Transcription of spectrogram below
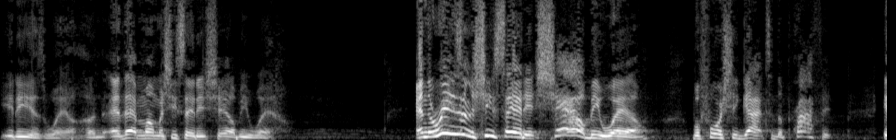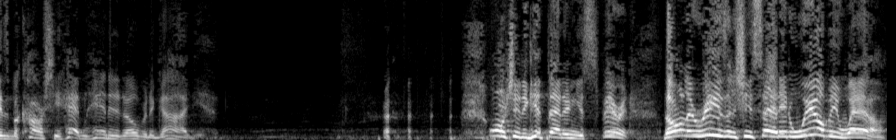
it is well. And at that moment, she said, it shall be well. And the reason she said it shall be well before she got to the prophet is because she hadn't handed it over to God yet. I want you to get that in your spirit. The only reason she said it will be well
